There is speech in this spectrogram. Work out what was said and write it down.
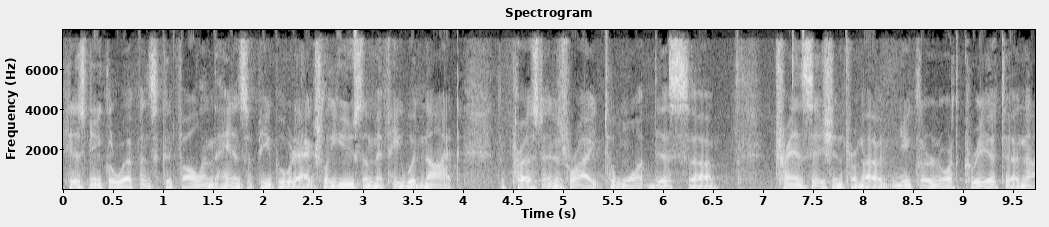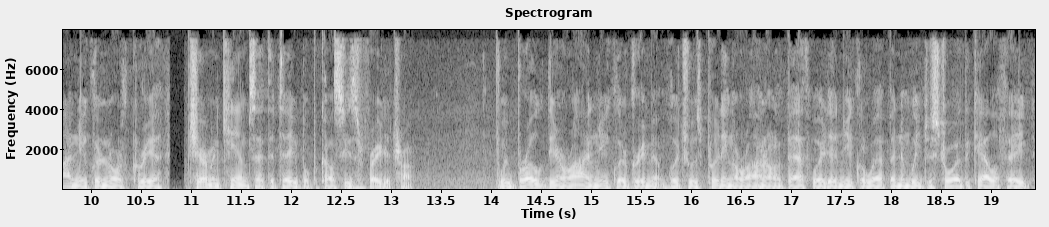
His nuclear weapons could fall in the hands of people who would actually use them if he would not. The president is right to want this uh, transition from a nuclear North Korea to a non-nuclear North Korea. Chairman Kim's at the table because he's afraid of Trump. We broke the Iran nuclear agreement, which was putting Iran on a pathway to a nuclear weapon, and we destroyed the caliphate,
